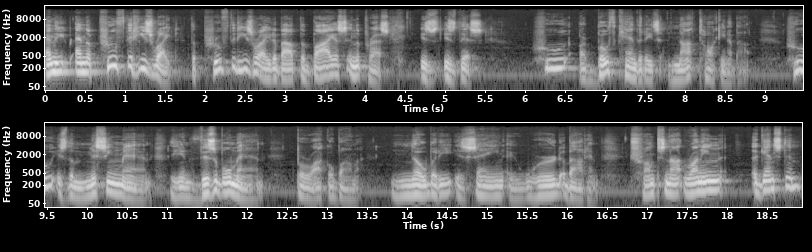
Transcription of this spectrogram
And the and the proof that he's right, the proof that he's right about the bias in the press is is this: who are both candidates not talking about? Who is the missing man, the invisible man, Barack Obama? Nobody is saying a word about him. Trump's not running against him,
